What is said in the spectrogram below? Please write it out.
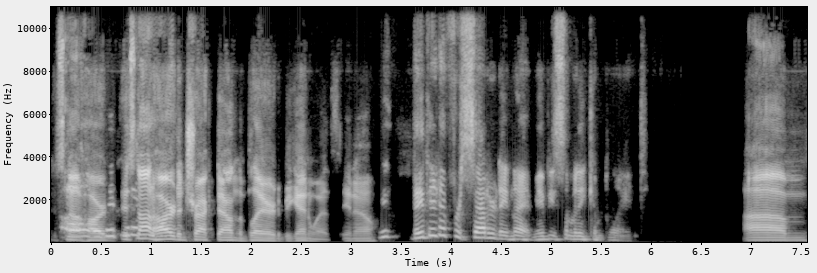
it's not Oh, hard. It's not hard to track down the player to begin with. You know. They- They did it for Saturday night. Maybe somebody complained. Um,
